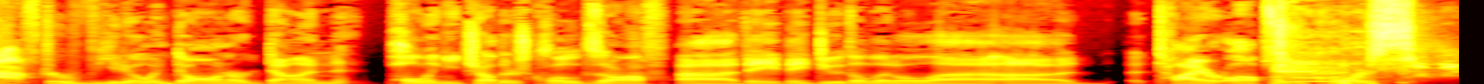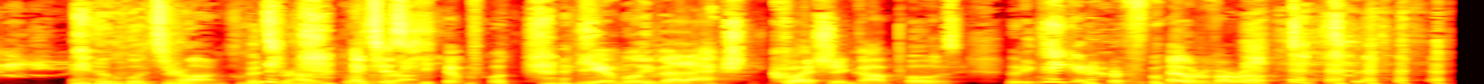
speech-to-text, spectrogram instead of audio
after Vito and Dawn are done pulling each other's clothes off, uh, they they do the little uh, uh, tire obstacle course. What's wrong? What's wrong? I What's just wrong? can't, I can't believe that actually question got posed. Who do you think in our, out of our relatives?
